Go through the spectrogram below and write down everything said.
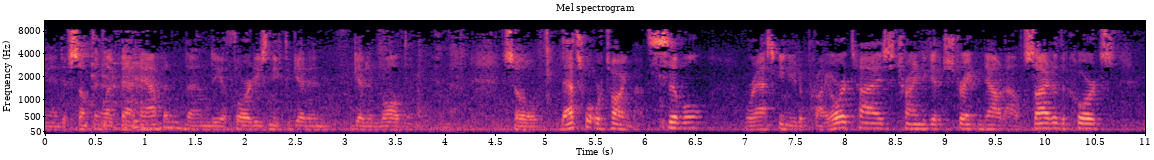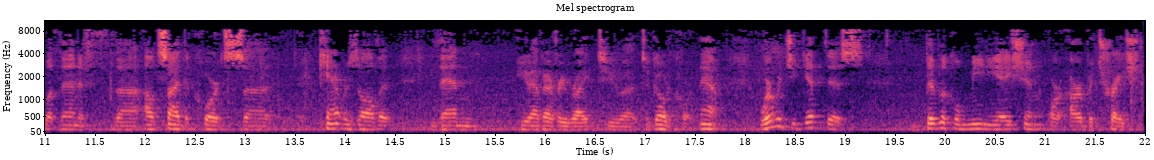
And if something like that happened, then the authorities need to get in, get involved in, in that. So that's what we're talking about. Civil, we're asking you to prioritize trying to get it straightened out outside of the courts. But then if the, outside the courts uh, can't resolve it, then you have every right to uh, to go to court. Now, where would you get this biblical mediation or arbitration?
